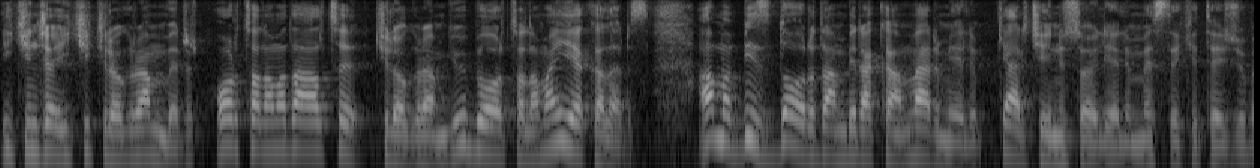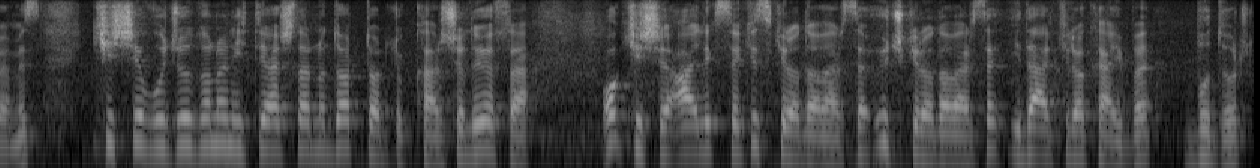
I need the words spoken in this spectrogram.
ikinci ay 2 kilogram verir. Ortalamada 6 kilogram gibi bir ortalamayı yakalarız. Ama biz doğrudan bir rakam vermeyelim. Gerçeğini söyleyelim mesleki tecrübemiz. Kişi vücudunun ihtiyaçlarını dört dörtlük karşılıyorsa o kişi aylık 8 kiloda verse, 3 kiloda verse ideal kilo kaybı budur.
